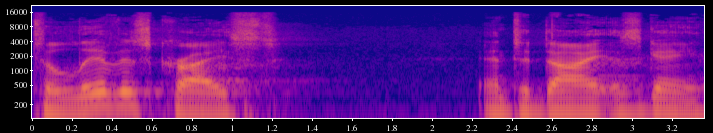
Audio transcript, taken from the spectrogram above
to live is Christ and to die as gain.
